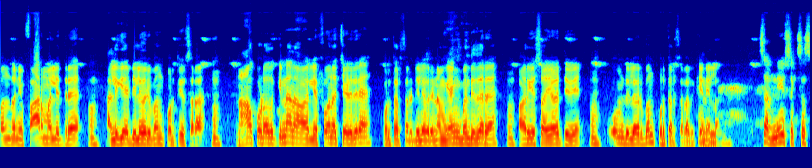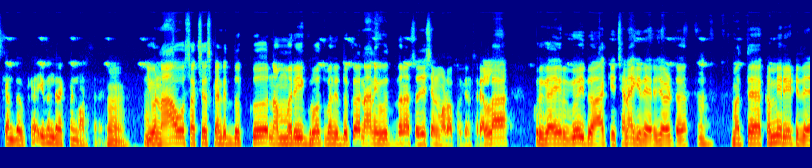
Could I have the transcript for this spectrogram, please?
ಬಂದು ನಿಮ್ ಫಾರ್ಮ್ ಅಲ್ಲಿ ಇದ್ರೆ ಅಲ್ಲಿಗೆ ಡೆಲಿವರಿ ಬಂದ್ ಕೊಡ್ತೀವಿ ಸರ್. ನಾವ್ ಕೊಡೋದಕ್ಕಿಂತ ನಾವ್ ಅಲ್ಲಿ ಫೋನ್ ಹಚ್ಚಿ ಹೇಳಿದ್ರೆ ಕೊಡ್ತಾರೆ ಸರ್ ಡೆಲಿವರಿ ನಮ್ಗೆ ಹೆಂಗ್ ಬಂದಿದ್ದಾರೆ ಹ್ಮ್. ಅವ್ರಿಗೆ ಸಹ ಹೇಳ್ತೀವಿ. ಹೋಮ್. ಡೆಲಿವರಿ ಬಂದು ಕೊಡ್ತಾರೆ ಸರ್ ಅದಕ್ಕೇನಿಲ್ಲ. ಸರ್ ನೀವು ಸಕ್ಸಸ್ ಕಂಡದಕ್ಕೆ ಇದನ್ನ ರೆಕಮೆಂಡ್ ಮಾಡ್ತಾರೆ. ಇವ್ ನಾವು ಸಕ್ಸಸ್ ಕಂಡಿದ್ದಕ್ಕ ನಮ್ಮ ಮರಿ ಗ್ರೋತ್ ಬಂದಿದ್ದಕ್ಕ ನಾನು ಇವನ್ನ ಸಜೆಷನ್ ಮಾಡ್ಬೇಕಂತೀನಿ ಸರ್ ಎಲ್ಲಾ ಕುರಿಗಾಯರಿಗೂ ಇದು ಹಾಕಿ ಚೆನ್ನಾಗಿದೆ ರಿಸಲ್ಟ್. ಮತ್ತೆ ಕಮ್ಮಿ ರೇಟ್ ಇದೆ.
